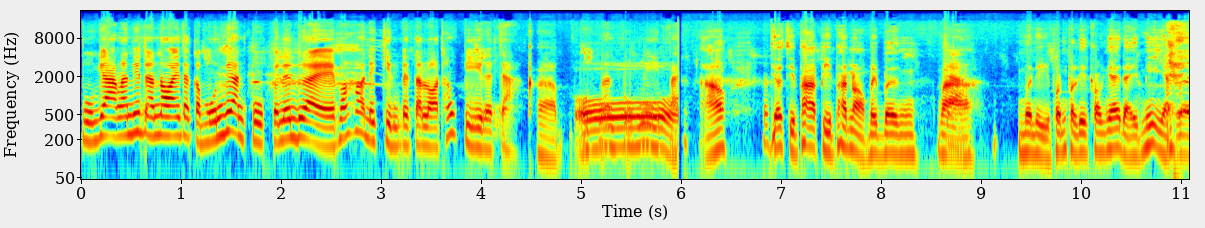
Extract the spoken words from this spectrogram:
ปลูกอย่างละนิดละหน้อยแต่ก็หมุนเวียนปลูกไปเรื่อยๆเพราะเฮาได้กินไปตลอดทั้งปีน่ะจ้ะ ครับ โอ้นั่นปลูกนี่ไป เอาเดี๋ยวสิพาพี่พาน้องไปเบิ่งว่าจ้ะมื้อนี้ผลผลิตของยายใดมีหยังแน่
